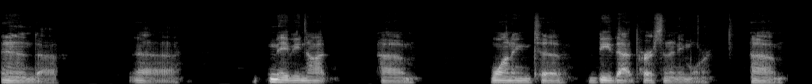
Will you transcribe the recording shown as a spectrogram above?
and uh uh maybe not um wanting to be that person anymore um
